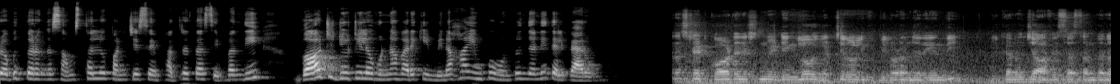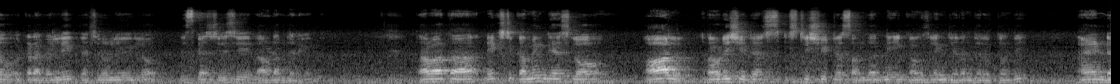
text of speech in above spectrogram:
ప్రభుత్వ రంగ సంస్థల్లో పనిచేసే భద్రతా సిబ్బంది గార్డ్ డ్యూటీలో ఉన్న వారికి మినహాయింపు ఉంటుందని తెలిపారు. స్టేట్ కోఆర్డినేషన్ మీటింగ్లో గచ్చిరోలికి పిలవడం జరిగింది. ఇక్కడ నుంచి ఆఫీసర్స్ అందరూ ఇక్కడ వెళ్ళి గచ్చిరోలిలో డిస్కస్ చేసి రావడం జరిగింది. తర్వాత నెక్స్ట్ కమింగ్ డేస్లో all rowdy sheeters history sheeters అందరినీ కౌన్సిలింగ్ చేయడం జరుగుతుంది. అండ్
